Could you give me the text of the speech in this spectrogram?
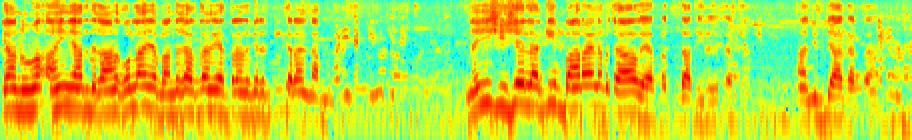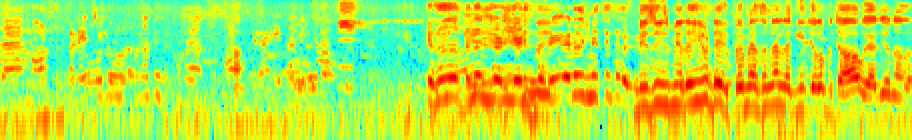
ਕਿ ਸਾਨੂੰ ਅਸੀਂ ਜਾਂ ਤਾਂ ਦੁਕਾਨ ਖੋਲਾਂਗੇ ਜਾਂ ਬੰਦ ਕਰ ਦਾਂਗੇ ਇਸ ਤਰ੍ਹਾਂ ਫਿਰ ਕੀ ਕਰਾਂਗੇ ਕੰਮ? ਬੜੀ ਲੱਗੀ ਵੀ ਕਿਤੇ? ਨਹੀਂ ਸ਼ੀਸ਼ੇ ਲੱਗੀ 12 ਇਹਨਾਂ ਬਚਾਅ ਹੋ ਗਿਆ ਦਾਤੀ ਦੇ ਕਰਤਾ ਹਾਂਜੀ ਬਚਾਅ ਕਰਤਾ। ਕਿਸੇ ਦੇ ਕਹਿੰਦੇ ਲੇਡੀਜ਼ ਇਹਨਾਂ ਦੀ ਮਿੱਤੀ ਤੇ ਮਿਸਿਸ ਮੇਰੇ ਹੀ ਉਹ ਡਿੱਗ ਪਏ ਮੈਂ ਸਮਝਣ ਲੱਗੀ ਚਲੋ ਬਚਾਅ ਹੋ ਗਿਆ ਜੀ ਉਹਨਾਂ ਦਾ।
